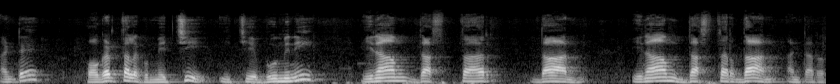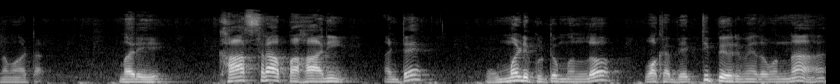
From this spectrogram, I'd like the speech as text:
అంటే పొగడ్తలకు మెచ్చి ఇచ్చే భూమిని ఇనాం దస్తార్ దాన్ ఇనాం దస్తర్ దాన్ అంటారన్నమాట. మరి ఖాస్రా పహాని అంటే ఉమ్మడి కుటుంబంలో ఒక వ్యక్తి పేరు మీద ఉన్న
